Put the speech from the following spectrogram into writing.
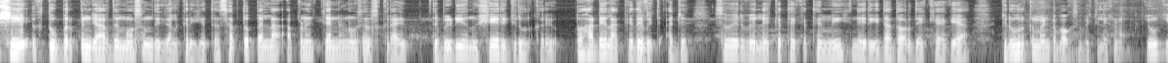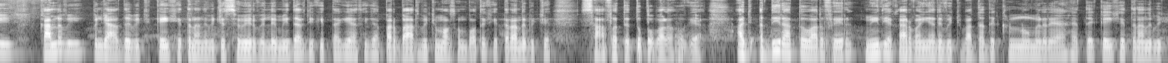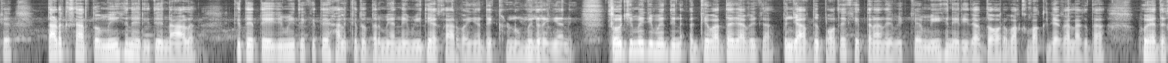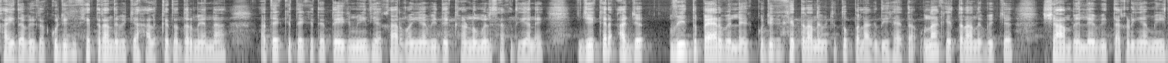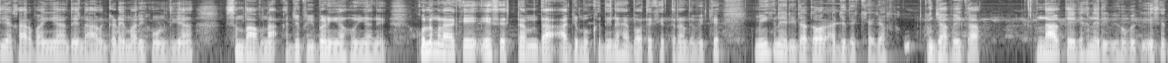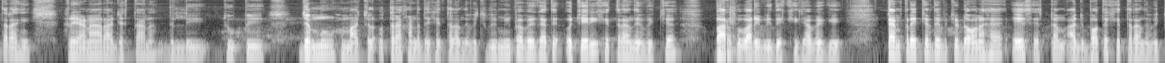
6 October Punjab ਦੇ ਮੌਸਮ ਦੀ ਗੱਲ ਕਰੀਏ ਤਾਂ ਸਭ ਤੋਂ ਪਹਿਲਾਂ ਆਪਣੇ ਚੈਨਲ ਨੂੰ ਸਬਸਕ੍ਰਾਈਬ ਤੇ ਵੀਡੀਓ ਨੂੰ ਸ਼ੇਅਰ ਜ਼ਰੂਰ ਕਰਿਓ। ਤੁਹਾਡੇ ਇਲਾਕੇ ਦੇ ਵਿੱਚ ਅੱਜ ਸਵੇਰ ਵੇਲੇ ਕਿੱਥੇ-ਕਿੱਥੇ ਮੀਂਹ ਹਨੇਰੀ ਦਾ ਦੌਰ ਦੇਖਿਆ ਗਿਆ, ਜ਼ਰੂਰ ਕਮੈਂਟ ਬਾਕਸ ਵਿੱਚ ਲਿਖਣਾ। ਕਿਉਂਕਿ ਕੱਲ ਵੀ ਪੰਜਾਬ ਦੇ ਵਿੱਚ ਕਈ ਖੇਤਰਾਂ ਦੇ ਵਿੱਚ ਸਵੇਰ ਵੇਲੇ ਮੀਂਹ ਦਰਜ ਕੀਤਾ ਗਿਆ ਸੀਗਾ, ਪਰ ਬਾਅਦ ਵਿੱਚ ਮੌਸਮ ਬਹੁਤੇ ਖੇਤਰਾਂ ਦੇ ਵਿੱਚ ਸਾਫ਼ ਅਤੇ ਧੁੱਪ ਵਾਲਾ ਹੋ ਗਿਆ। ਅੱਜ ਅੱਧੀ ਰਾਤ ਤੋਂ ਬਾਅਦ ਫਿਰ ਮੀਂਹ ਦੀਆਂ ਕਾਰਵਾਈਆਂ ਦੇ ਵਿੱਚ ਵਾਧਾ ਦੇਖਣ ਨੂੰ ਮਿਲ ਰਿਹਾ ਹੈ ਤੇ ਕਈ ਖੇਤਰਾਂ ਦੇ ਵਿੱਚ ਤੜਕਸਾਰ ਤੋਂ ਮੀਂਹ ਹਨੇਰੀ ਦੇ ਨਾਲ ਕਿਤੇ ਤੇਜ਼ ਮੀਂਹ ਤੇ ਕਿਤੇ ਹਲਕੇ ਤੋਂ ਦਰਮਿਆਨੇ ਮੀਂਹ ਦੀਆਂ ਕਾਰਵਾਈਆਂ ਦੇਖਣ ਨੂੰ ਮਿਲ ਰਹੀਆਂ ਨੇ। ਸੋ ਜਿਵੇਂ ਜਿਵੇਂ ਦਿਨ ਅੱਗੇ ਵੱਧਦਾ ਜਾਵੇਗਾ, ਪੰਜਾਬ ਦੇ ਬਹੁਤੇ ਖੇਤਰਾਂ ਦੇ ਵਿੱਚ ਮੀਂਹ ਹਨੇਰੀ ਦਾ ਦੌਰ ਵੱਖ-ਵੱਖ ਜਗ੍ਹਾ ਲੱਗਦਾ ਹੋਇਆ ਦਿਖਾਈ ਦੇਵੇਗਾ। ਕੁਝ ਕੁ ਖੇਤਰਾਂ ਦੇ ਵਿੱਚ ਹਲਕੇ ਤੋਂ ਦਰਮਿਆਨਾ ਅਤੇ ਕਿਤੇ-ਕਿਤੇ ਤੇਜ਼ ਮੀਂਹ ਦੀਆਂ ਕਾਰਵਾਈਆਂ ਵੀ ਦੇਖਣ ਨੂੰ ਮਿਲ ਸਕਦੀਆਂ ਨੇ। ਜੇਕਰ ਅੱਜ ਵੀ ਦੁਪਹਿਰ ਵੇਲੇ ਕੁਝ ਕੁ ਖੇਤਰਾਂ ਦੇ ਵਿੱਚ ਧੁੱਪ ਲੱਗਦੀ ਹੈ ਤਾਂ ਉਹਨਾਂ ਖੇਤਰਾਂ ਦੇ ਵਿੱਚ ਸ਼ਾਮ ਵੇਲੇ ਵੀ ਤਕੜੀਆਂ ਮੀਂਹ ਦੀਆਂ ਕਾਰਵਾਈਆਂ ਦੇ ਨਾਲ ਗੜੇਮਾਰੀ ਹੋਣ ਦੀਆਂ ਸੰਭਾਵਨਾ ਅੱਜ ਵੀ ਬਣੀਆਂ ਹੋਈਆਂ ਨੇ। ਕੁੱਲ ਮਿਲਾ ਕੇ ਇਹ ਸਿਸਟਮ ਦਾ ਅੱਜ ਮੁੱਖ ਦਿਨ ਹੈ। ਬਹੁਤੇ ਖੇਤਰਾਂ ਦੇ ਵਿੱਚ ਮੀਂਹ ਹਨੇਰੀ ਦਾ ਦੌਰ ਅੱਜ ਦੇਖਿਆ ਜਾ ਜਾਵੇਗਾ। ਨਾਲ ਤੇਜ਼ ਹਨੇਰੀ ਵੀ ਹੋਵੇਗੀ। ਇਸੇ ਤਰ੍ਹਾਂ ਹੀ ਹਰਿਆਣਾ, ਰਾਜਸਥਾਨ, ਦਿੱਲੀ ਯੂਪੀ ਜੰਮੂ, ਹਿਮਾਚਲ, ਉੱਤਰਾਖੰਡ ਦੇ ਖੇਤਰਾਂ ਦੇ ਵਿੱਚ ਵੀ ਮੀਂਹ ਪਵੇਗਾ ਤੇ ਉਚੇਰੀ ਖੇਤਰਾਂ ਦੇ ਵਿੱਚ ਬਰਫ਼ਬਾਰੀ ਵੀ ਦੇਖੀ ਜਾਵੇਗੀ। ਟੈਂਪਰੇਚਰ ਦੇ ਵਿੱਚ ਡਾਊਨ ਹੈ। ਇਹ ਸਿਸਟਮ ਅੱਜ ਬਹੁਤੇ ਖੇਤਰਾਂ ਦੇ ਵਿੱਚ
